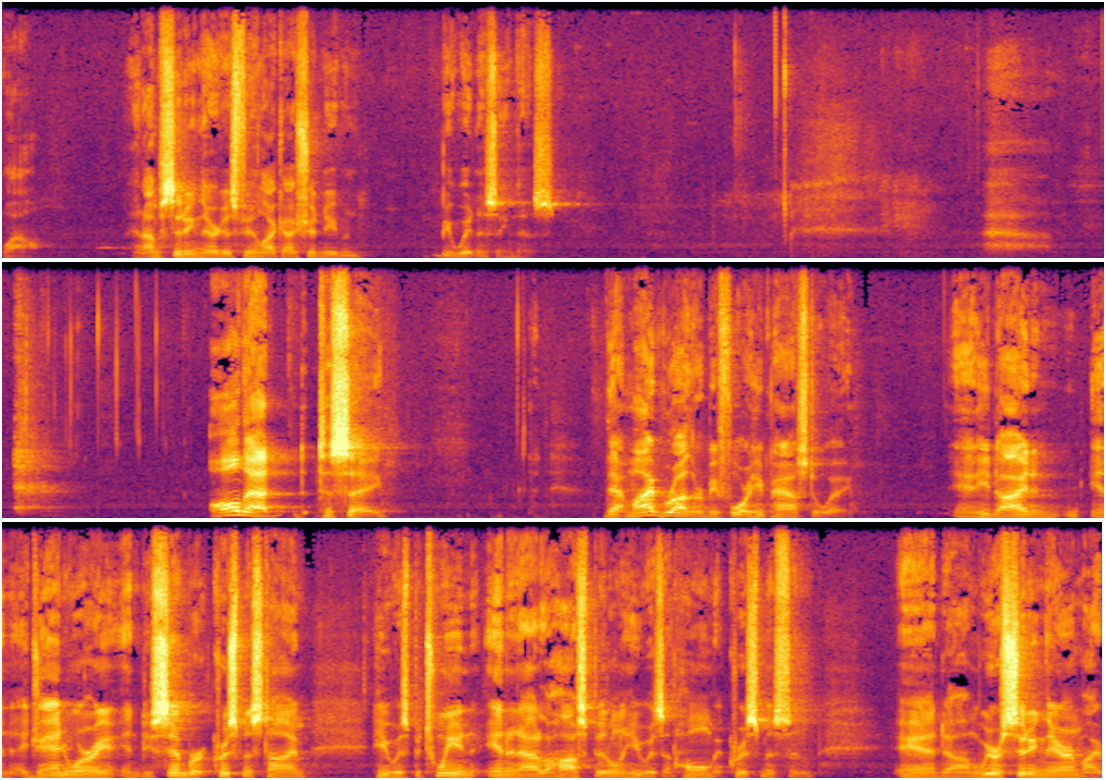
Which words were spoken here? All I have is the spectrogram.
Wow. And I'm sitting there just feeling like I shouldn't even be witnessing this. All that to say that my brother, before he passed away, and he died in, in January, in December at Christmas time, he was between in and out of the hospital, and he was at home at Christmas, and and um, we were sitting there in my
